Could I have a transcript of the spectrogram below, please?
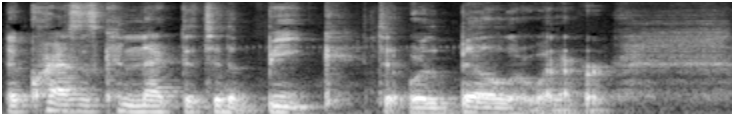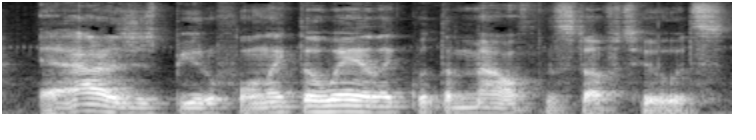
the crest is connected to the beak to, or the bill or whatever. That is just beautiful, and like the way like with the mouth and stuff too. It's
